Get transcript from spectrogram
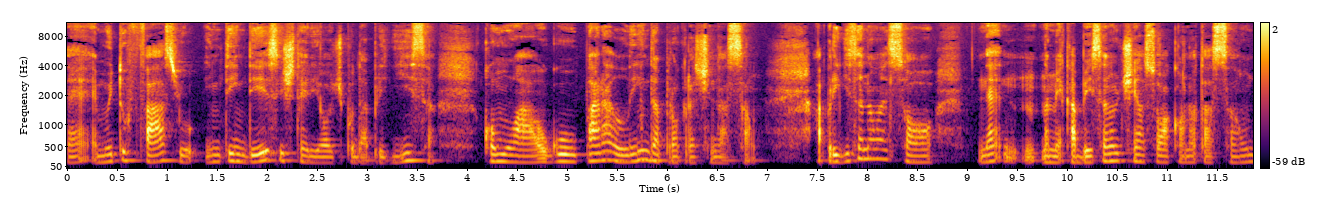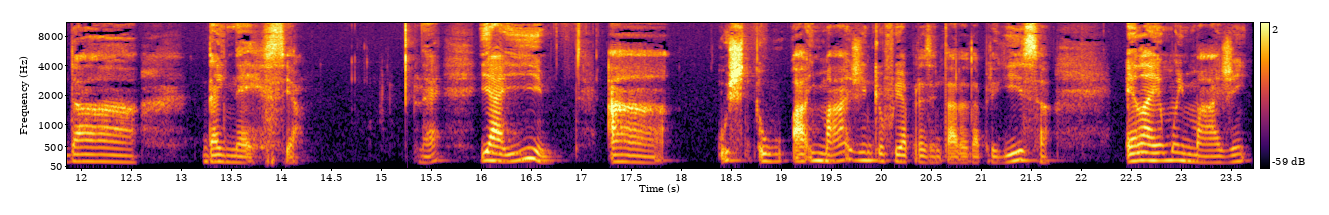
Né? É muito fácil entender esse estereótipo da preguiça como algo para além da procrastinação. A preguiça não é só, né? na minha cabeça não tinha só a conotação da, da inércia. Né? E aí, a, o, a imagem que eu fui apresentada da preguiça, ela é uma imagem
